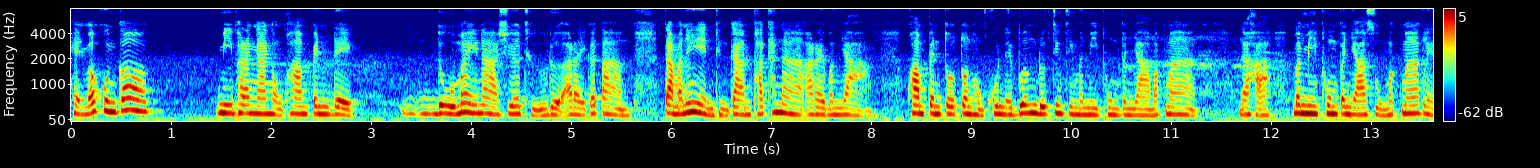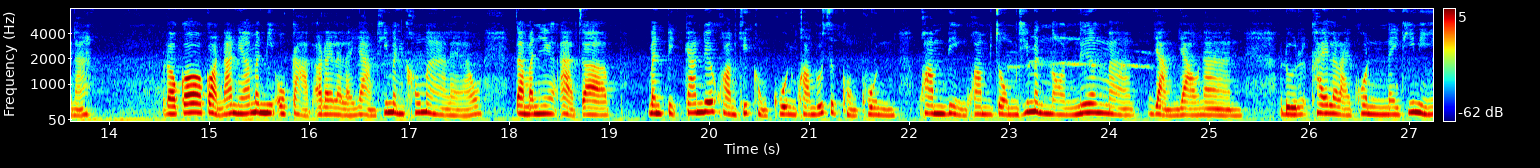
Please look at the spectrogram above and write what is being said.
เห็นว่าคุณก็มีพลังงานของความเป็นเด็กดูไม่น่าเชื่อถือหรืออะไรก็ตาม แต่มันให้เห็นถึงการพัฒนาอะไรบางอย่าง ความเป็นตัวตนของคุณในเบื้องลึกจริง ๆ มันมีภูมิปัญญามาก ๆ นะคะ มันมีภูมิปัญญาสูงมาก ๆ เลยนะแล้วก็ก่อนหน้านี้มันมีโอกาสอะไรหลาย ๆ อย่างที่มันเข้ามาแล้ว แต่มันยังอาจจะมันปิดกั้นด้วยความคิดของคุณ ความรู้สึกของคุณ ความดิ่งความจมที่มันนอนเนื่องมาอย่างยาวนาน หรือใครหลาย ๆ คนในที่นี้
